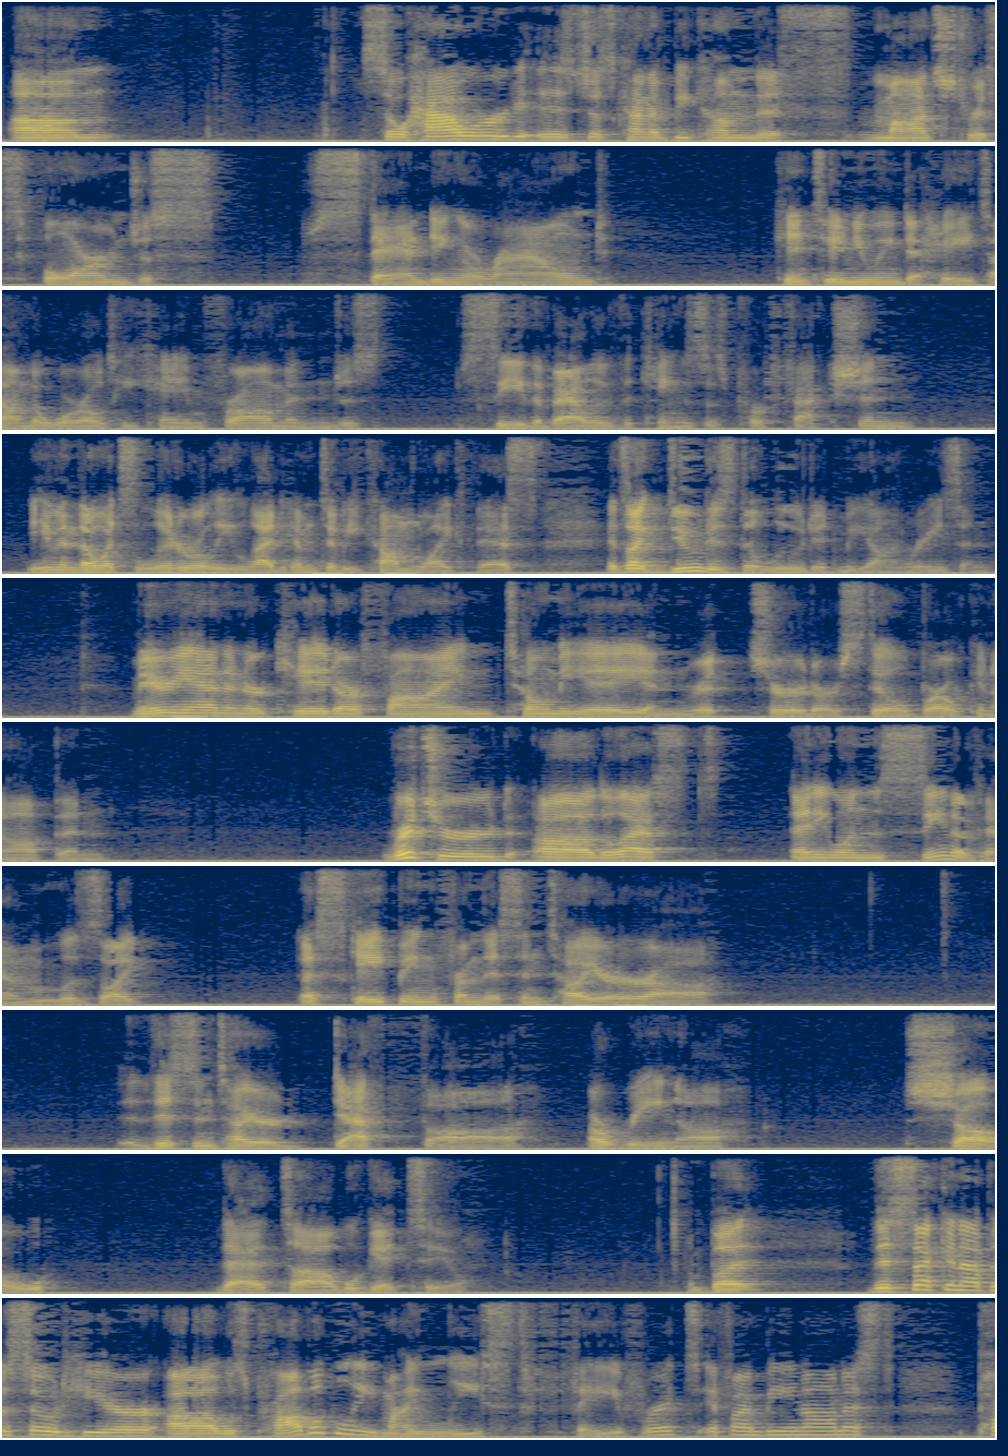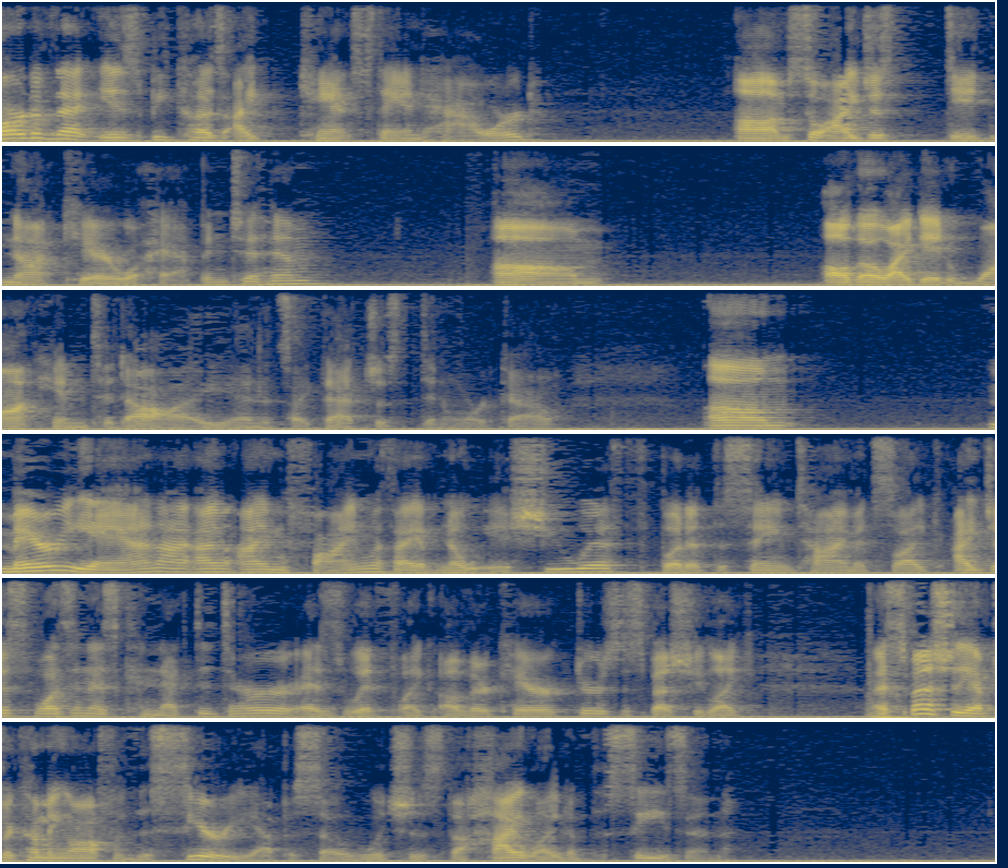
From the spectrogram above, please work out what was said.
Um, so Howard is just kind of become this monstrous form, just standing around, continuing to hate on the world he came from, and just see the Valley of the Kings as perfection, even though it's literally led him to become like this. It's like, dude is deluded beyond reason. Marianne and her kid are fine. Tomie and Richard are still broken up, and Richard, uh, the last anyone's seen of him was like escaping from this entire uh, this entire death uh, arena show that uh, we'll get to. But the second episode here uh, was probably my least favorite, if I'm being honest. Part of that is because I can't stand Howard. Um, so I just did not care what happened to him. Um, although I did want him to die, and it's like that just didn't work out. Um, Marianne, I, I, I'm fine with. I have no issue with, but at the same time, it's like I just wasn't as connected to her as with like other characters, especially like, especially after coming off of the Siri episode, which is the highlight of the season.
